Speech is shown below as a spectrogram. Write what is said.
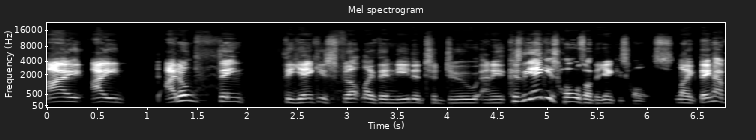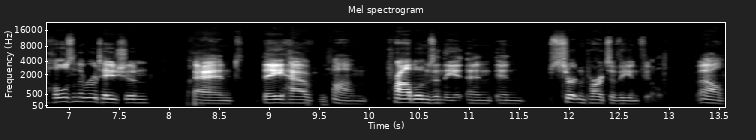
I I I don't think the Yankees felt like they needed to do any because the Yankees holes are the Yankees holes. Like they have holes in the rotation, and they have um problems in the in in certain parts of the infield. Well,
